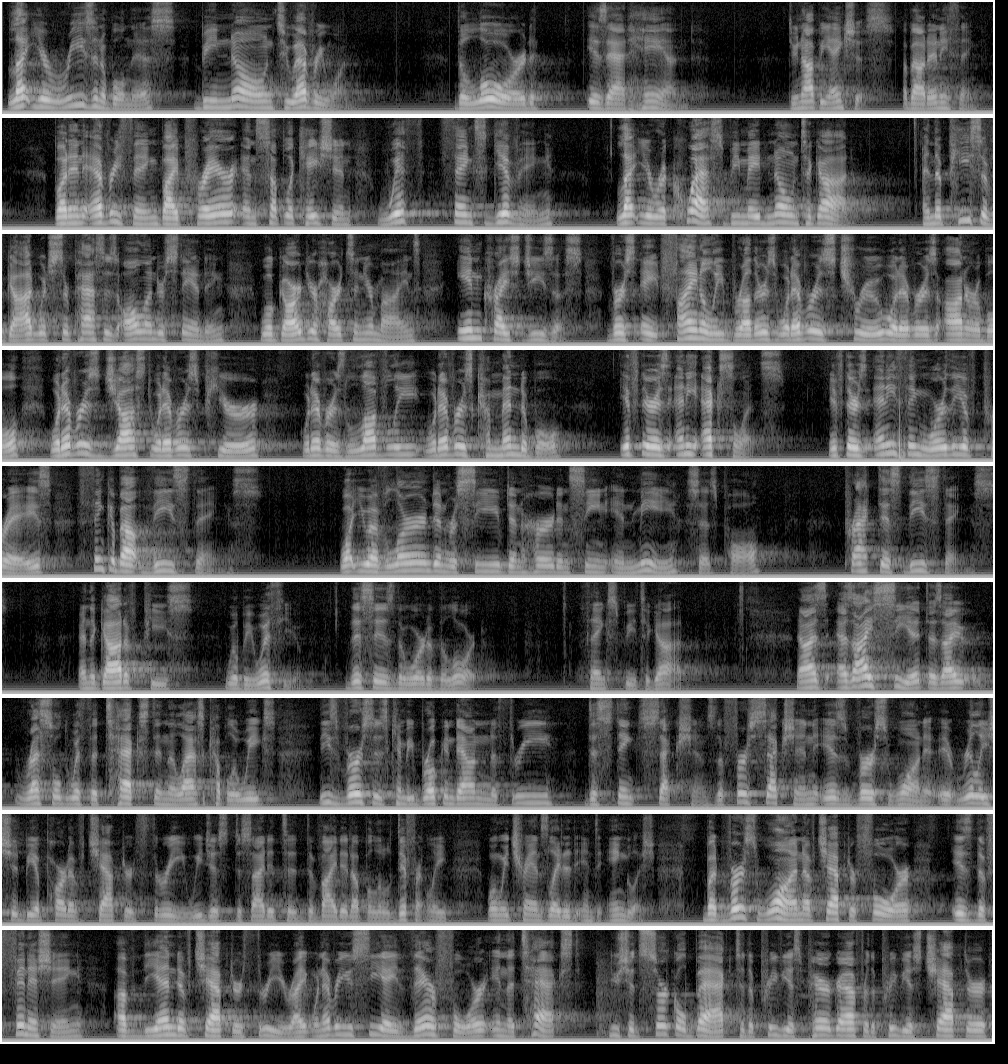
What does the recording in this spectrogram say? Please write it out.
Let your reasonableness be known to everyone. The Lord is at hand. Do not be anxious about anything, but in everything, by prayer and supplication, with thanksgiving, let your requests be made known to God. And the peace of God, which surpasses all understanding, will guard your hearts and your minds in Christ Jesus. Verse 8 Finally, brothers, whatever is true, whatever is honorable, whatever is just, whatever is pure, whatever is lovely, whatever is commendable, if there is any excellence, if there's anything worthy of praise, think about these things. What you have learned and received and heard and seen in me, says Paul, practice these things, and the God of peace will be with you. This is the word of the Lord. Thanks be to God. Now, as, as I see it, as I wrestled with the text in the last couple of weeks, these verses can be broken down into three distinct sections. The first section is verse 1. It, it, really should be a part of chapter 3. We just decided to divide it up a little differently when we translated it into English. But verse 1 of chapter 4 is the finishing of the end of chapter 3, right? Whenever you see a therefore in the text, you should circle back to the previous paragraph or the previous chapter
